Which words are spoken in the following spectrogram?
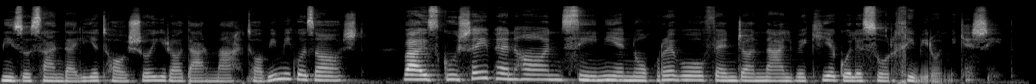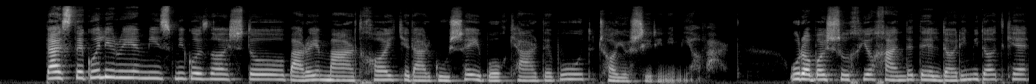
میز و صندلی تاشویی را در محتابی میگذاشت. و از گوشه پنهان سینی نقره و فنجان نلبکی گل سرخی بیرون می‌کشید. دست گلی روی میز میگذاشت و برای مردخایی که در گوشه بغ کرده بود چای و شیرینی میآورد. او را با شوخی و خنده دلداری می‌داد که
